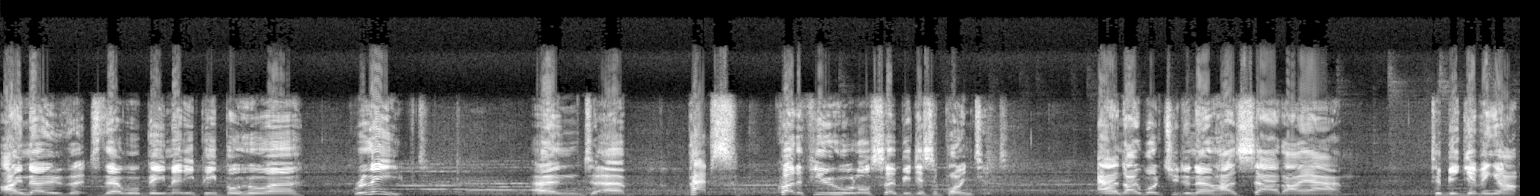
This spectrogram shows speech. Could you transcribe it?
I know that there will be many people who are relieved, and uh, perhaps quite a few who will also be disappointed. And I want you to know how sad I am to be giving up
